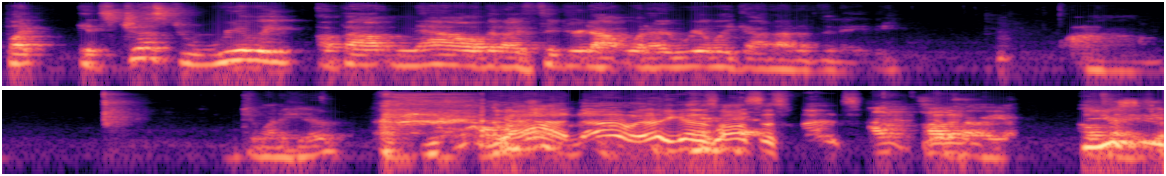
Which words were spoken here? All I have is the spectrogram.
but it's just really about now that I figured out what I really got out of the Navy. Um, do you want to hear? yeah, no, you got us all suspense. I'll, I'll tell you. So you see,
